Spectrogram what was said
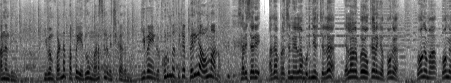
ஆனந்தி இவன் பண்ண தப்ப எதுவும் மனசுல வச்சுக்காதம்மா. இவன் எங்க குடும்பத்துக்கு பெரிய அவமானம். சரி சரி. அதான் பிரச்சனை எல்லாம் முடிஞ்சிருச்சுல்ல? எல்லாரும் போய் உட்காருங்க போங்க. போங்கம்மா போங்க.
